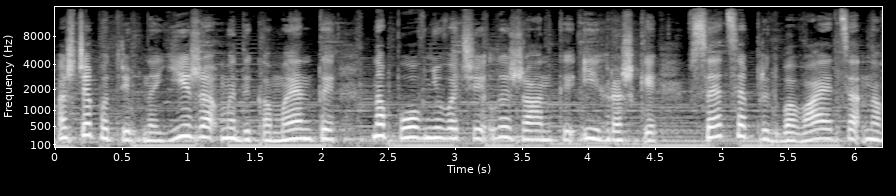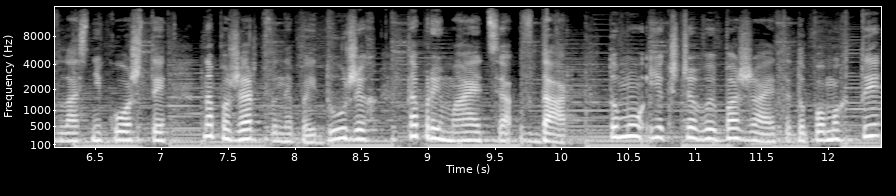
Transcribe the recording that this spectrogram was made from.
А ще потрібна їжа, медикаменти, наповнювачі, лежанки, іграшки. Все це придбавається на власні кошти, пожертви небайдужих та приймається в дар. Тому, якщо ви бажаєте допомогти,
